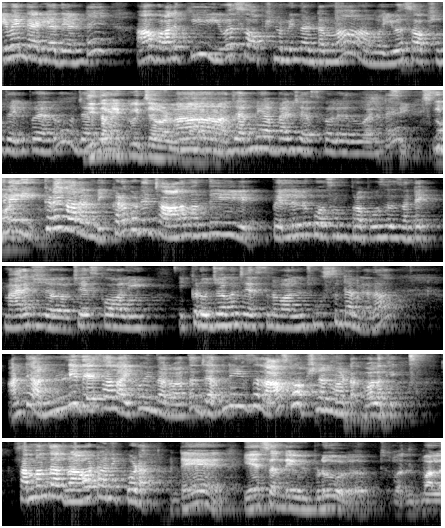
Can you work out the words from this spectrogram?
ఏమైంది డాడీ అది? అంటే ఆ వాళ్ళకి యుఎస్ ఆప్షన్ ఉండిందంటమ్మా. యుఎస్ ఆప్షన్తో వెళ్ళిపోయారు. జర్మనీ అబ్బాయిని చేసుకోలేదు అంటే. ఇది నేను ఇక్కడే కాదండి. ఇక్కడ కూడా నేను చాలా మంది పెళ్ళిళ్ళ కోసం ప్రపోజల్స్ అంటే మ్యారేజ్ చేసుకోవాలి ఇక్కడ ఉద్యోగం చేస్తున్న వాళ్ళని చూస్తుంటాను కదా. అంటే అన్ని దేశాలు అయిపోయిన తర్వాత journey is the last option అన్నమాట వాళ్ళకి. సంబంధాలు రావటానికి కూడా. అంటే ఎస్ అండి ఇప్పుడు వాళ్ళ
